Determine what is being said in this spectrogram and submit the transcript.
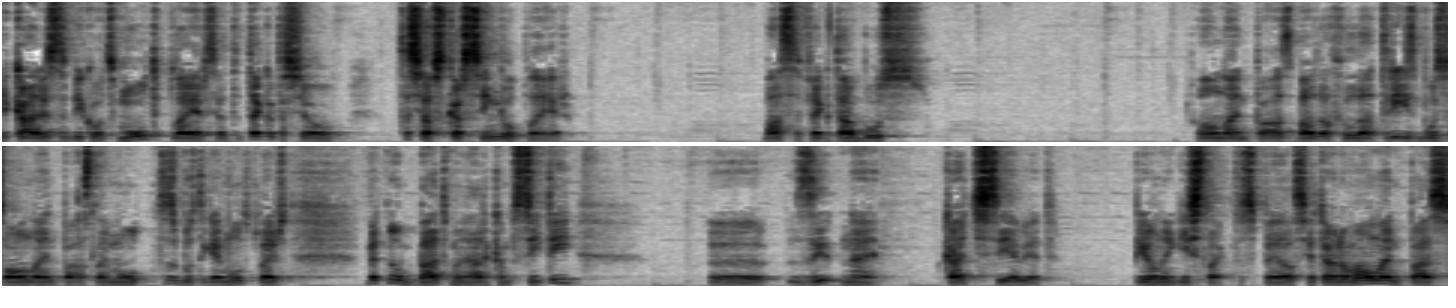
Ja kādreiz tas bija kaut kāds multiplayer, ja, tad tagad tas jau, tas jau skar single player. Mass Effectā būs online pārs, Battlefieldā 3 būs online pārs, lai multi, tas būs tikai multiplayer. Bet, nu, Batman Arkham City, uh, zi, nē, kaķis sieviete, pilnīgi izslēgta spēles. Ja tev nav online pārs,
